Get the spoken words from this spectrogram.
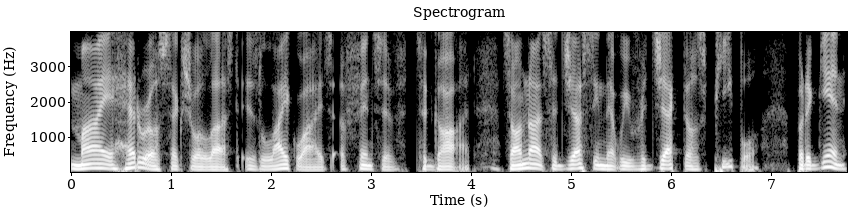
my heterosexual lust is likewise offensive to God. So I'm not suggesting that we reject those people. But again,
